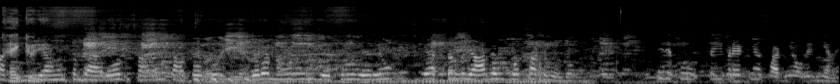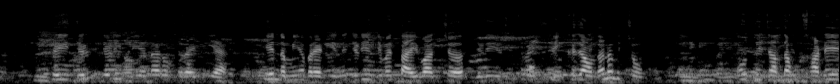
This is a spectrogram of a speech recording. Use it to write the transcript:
ਘੱਟ ਹੁੰਦੀ ਹੈ ਹੁਣ ਸਮਝਾ ਰਹੇ ਹੋ ਕਿਸਾਨਾਂ ਨੂੰ ਤੌਰ ਤੇ ਜਿਹੜੇ ਮੂੰਹ ਨੂੰ ਦੇਖਣ ਨੂੰ ਦੇ ਰਹੇ ਹੋ ਇਹ ਅਕਸਰ ਬਾਜ਼ਾਰ ਦੇ ਵਿੱਚ ਬਹੁਤ ਘੱਟ ਮਿਲਦੇ ਨੇ। ਇਹ ਦੇਖੋ ਕਈ ਵੈਰਾਈਟੀਆਂ ਸਾਡੀਆਂ ਉਰੇ ਦੀਆਂ ਨੇ। ਕਈ ਜਿਹੜੀ ਜਿਹੜੀ ਬੀਐਨਆਰ ਵੈਰਾਈਟੀ ਹੈ ਇਹ ਨਵੀਆਂ ਵੈਰਾਈਟੀਆਂ ਨੇ ਜਿਹੜੀਆਂ ਜਿਵੇਂ ਤਾਈਵਾਨ ਚ ਜਿਹੜੀ ਪਿੰਕ ਜਿਹਾ ਹੁੰਦਾ ਨਾ ਵਿੱਚੋਂ ਉੱਥੇ ਚੱਲਦਾ। ਹੁਣ ਸਾਡੇ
